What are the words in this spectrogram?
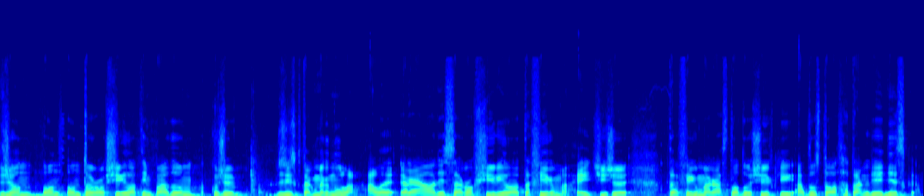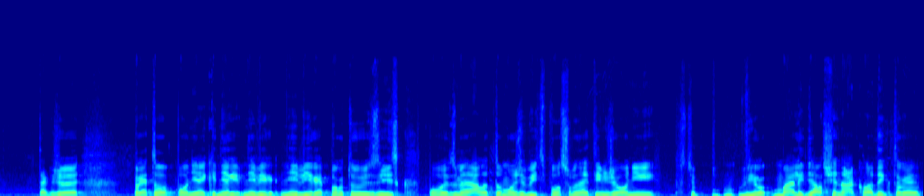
Že on, on, on, to rozšíril a tým pádom akože zisk takmer nula. Ale reálne sa rozšírila tá firma. Hej? Čiže tá firma rastla do šírky a dostala sa tam, kde je dneska. Takže preto oni aj keď nevy, nevyreportujú zisk, povedzme, ale to môže byť spôsobené aj tým, že oni mali ďalšie náklady, ktoré,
